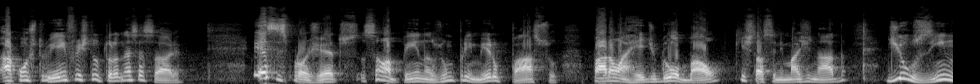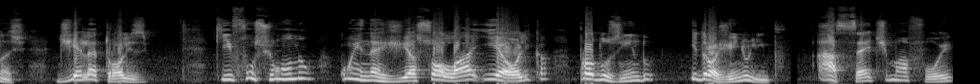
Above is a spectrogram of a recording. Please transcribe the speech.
a construir a infraestrutura necessária. Esses projetos são apenas um primeiro passo para uma rede global que está sendo imaginada de usinas de eletrólise que funcionam com energia solar e eólica produzindo hidrogênio limpo. A sétima foi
